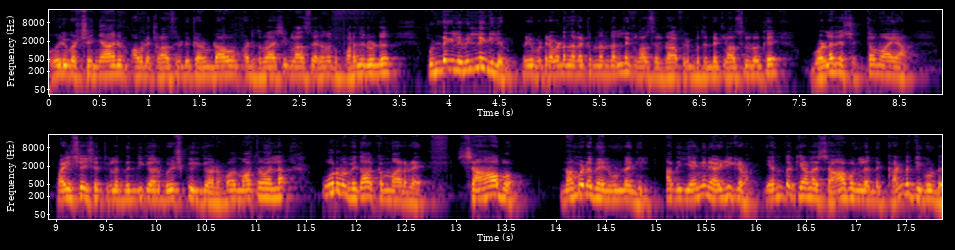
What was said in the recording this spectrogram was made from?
ഒരു പക്ഷേ ഞാനും അവിടെ ക്ലാസ് എടുക്കാനുണ്ടാവും. അടുത്ത പ്രാവശ്യം ക്ലാസ് തരാമെന്നൊക്കെ പറഞ്ഞിട്ടുണ്ട്. ഉണ്ടെങ്കിലും ഇല്ലെങ്കിലും പ്രിയപ്പെട്ട അവിടെ നടക്കുന്ന നല്ല ക്ലാസ്സുകൾ റാഫേൽ ബത്തിന്റെ ക്ലാസ്സുകളൊക്കെ വളരെ ശക്തമായ പൈശേഷ്യത്തുകളെ ബന്ധിക്കാനും ബഹിഷ്കരിക്കാനും അത് മാത്രമല്ല പൂർവപിതാക്കന്മാരുടെ ശാപം നമ്മുടെ മേലുണ്ടെങ്കിൽ അത് എങ്ങനെ അഴിക്കണം? എന്തൊക്കെയാണ് ശാപങ്ങളെന്ന് കണ്ടെത്തിക്കൊണ്ട്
